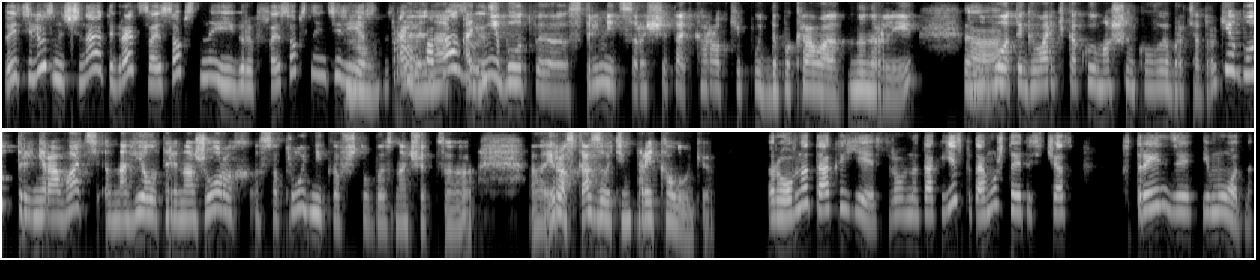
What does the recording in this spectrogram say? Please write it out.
то эти люди начинают играть в свои собственные игры, в свои собственные интересы. Ну, правильно. Показывают... Одни будут э, стремиться рассчитать короткий путь до покрова на Нерли, да. вот, и говорить, какую машинку выбрать, а другие будут тренировать на велотренажерах сотрудников, чтобы, значит, э, э, и рассказывать им про экологию. Ровно так и есть, ровно так и есть, потому что это сейчас в тренде и модно.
